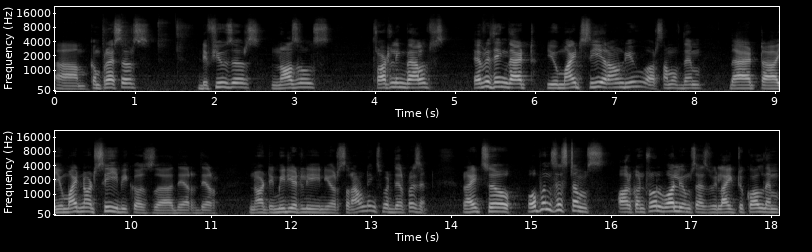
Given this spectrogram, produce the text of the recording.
um, compressors, diffusers, nozzles, throttling valves, everything that you might see around you or some of them that uh, you might not see because uh, they are they are not immediately in your surroundings, but they are present, right? So, open systems or control volumes as we like to call them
